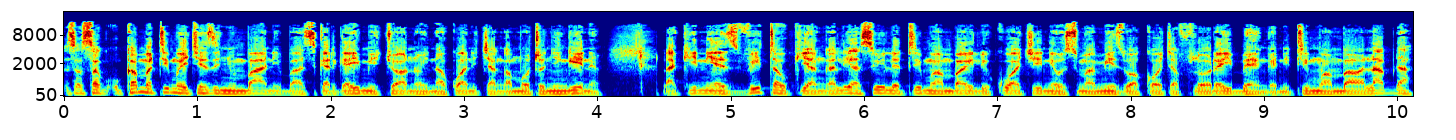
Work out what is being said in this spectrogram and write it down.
sasa kama timu haichezi nyumbani, basi katika hii michuano inakuwa ni changamoto nyingine. Lakini AS Vita ukiangalia, sio ile timu ambayo ilikuwa chini ya usimamizi wa kocha Florey Benge. Ni timu ambayo labda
